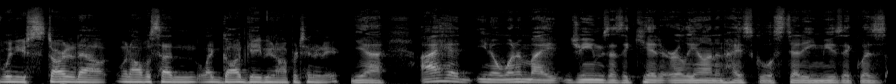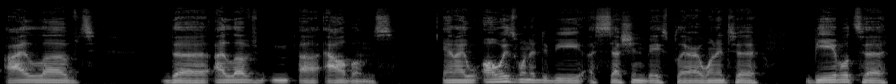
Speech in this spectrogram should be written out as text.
when you started out, when all of a sudden, like, God gave you an opportunity? Yeah. I had, you know, one of my dreams as a kid early on in high school studying music was I loved the, I loved uh, albums and I always wanted to be a session bass player. I wanted to be able to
